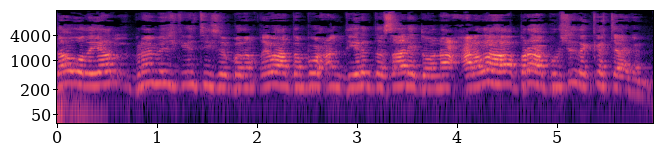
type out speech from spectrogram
Daawadayaal barnaamijka intiisa badan qeybaha dambe waxaan diiradda saari doonaa xaaladaha baraha bulshada ka taagan.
